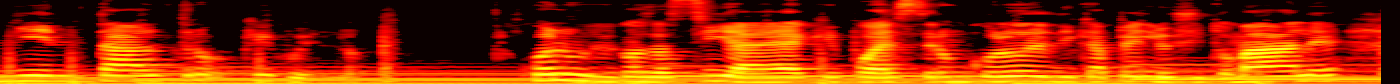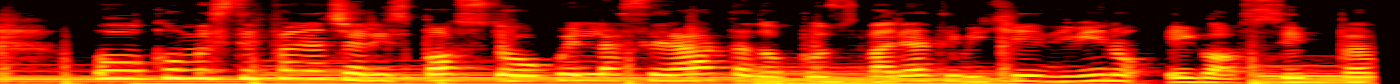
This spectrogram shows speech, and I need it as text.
nient'altro che quello qualunque cosa sia, eh, che può essere un colore di capelli uscito male, o come Stefania ci ha risposto quella serata dopo svariati bicchieri di vino e gossip.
